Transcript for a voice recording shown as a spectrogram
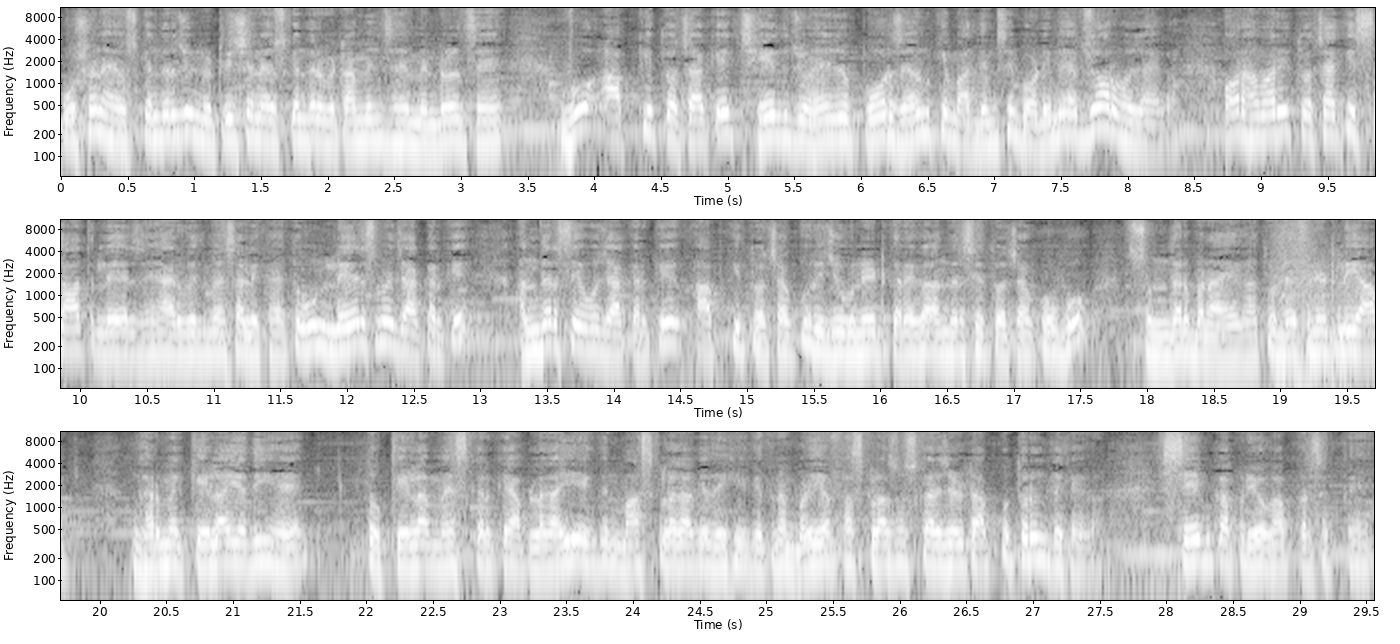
पोषण है उसके अंदर जो न्यूट्रिशन है उसके अंदर विटामिन है मिनरल्स है वो आपकी त्वचा के छेद जो है जो पोर्स है उनके माध्यम से बॉडी में एब्जॉर्ब हो जाएगा। और हमारी त्वचा की सात लेयर्स हैं, आयुर्वेद में ऐसा लिखा है। तो उन लेयर्स में जाकर के, अंदर से वो जाकर के आपकी त्वचा को रिजुवनेट करेगा, अंदर से त्वचा को वो सुंदर बनाएगा। तो डेफिनेटली आप घर में केला यदि है तो केला मैस करके आप लगाइए, एक दिन मास्क लगा के देखिए कितना बढ़िया फ़र्स्ट क्लास उसका रिज़ल्ट आपको तुरंत दिखेगा। सेब का प्रयोग आप कर सकते हैं।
